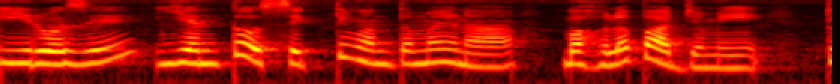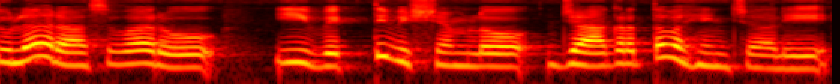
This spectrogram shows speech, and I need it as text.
ఈరోజే ఎంతో శక్తివంతమైన బహుళ పాడ్యమి తులారాశివారు ఈ వ్యక్తి విషయంలో జాగ్రత్త వహించాలి.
